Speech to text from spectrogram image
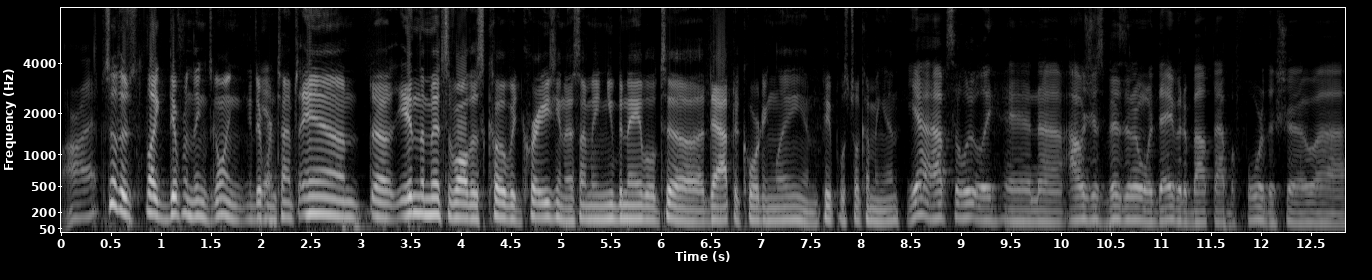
all right. So there's like different things going at different times, and uh, in the midst of all this COVID craziness, I mean, you've been able to adapt accordingly, and people are still coming in. Yeah, absolutely. And uh, I was just visiting with David about that before the show. Uh,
